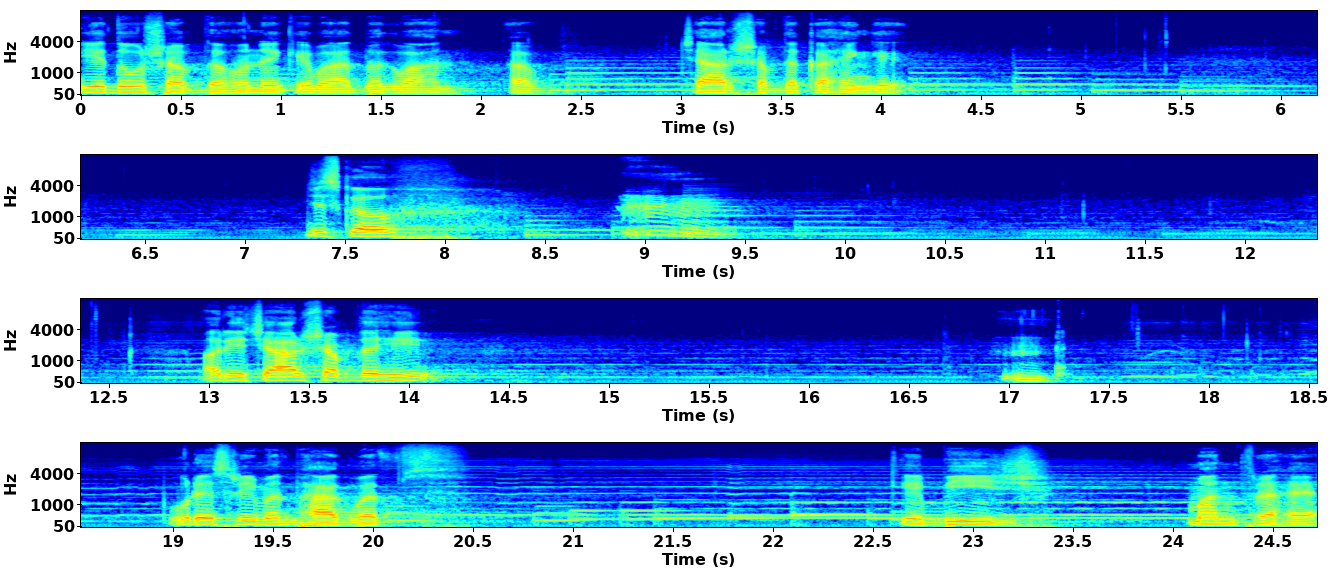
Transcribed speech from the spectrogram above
ये दो शब्द होने के बाद भगवान अब चार शब्द कहेंगे। जिसको और ये चार शब्द ही पूरे श्रीमद् भागवत के बीज मंत्र है।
